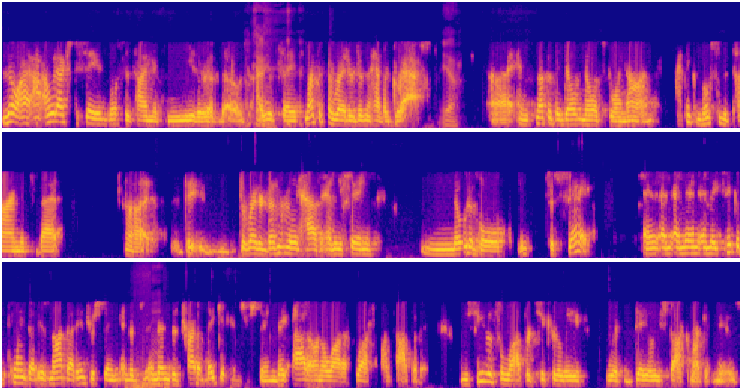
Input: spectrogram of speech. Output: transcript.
No, I, I would actually say most of the time it's neither of those. Okay. I would say it's not that the writer doesn't have a grasp. Yeah. Uh, and it's not that they don't know what's going on. I think most of the time it's that uh, the, the writer doesn't really have anything notable to say. And, and, and then and they take a point that is not that interesting and, and then to try to make it interesting, they add on a lot of fluff on top of it. You see this a lot, particularly with daily stock market news.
